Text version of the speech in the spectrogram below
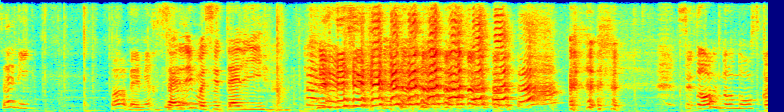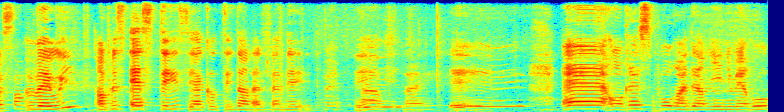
Sally. Bon, ben merci. Salut, moi c'est Tali. C'est drôle, nos noms se ressemblent. Ben oui. En plus, ST, c'est à côté dans l'alphabet. Ouais. Et- Ah, ouais. Et- Euh, on reste pour un dernier numéro,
